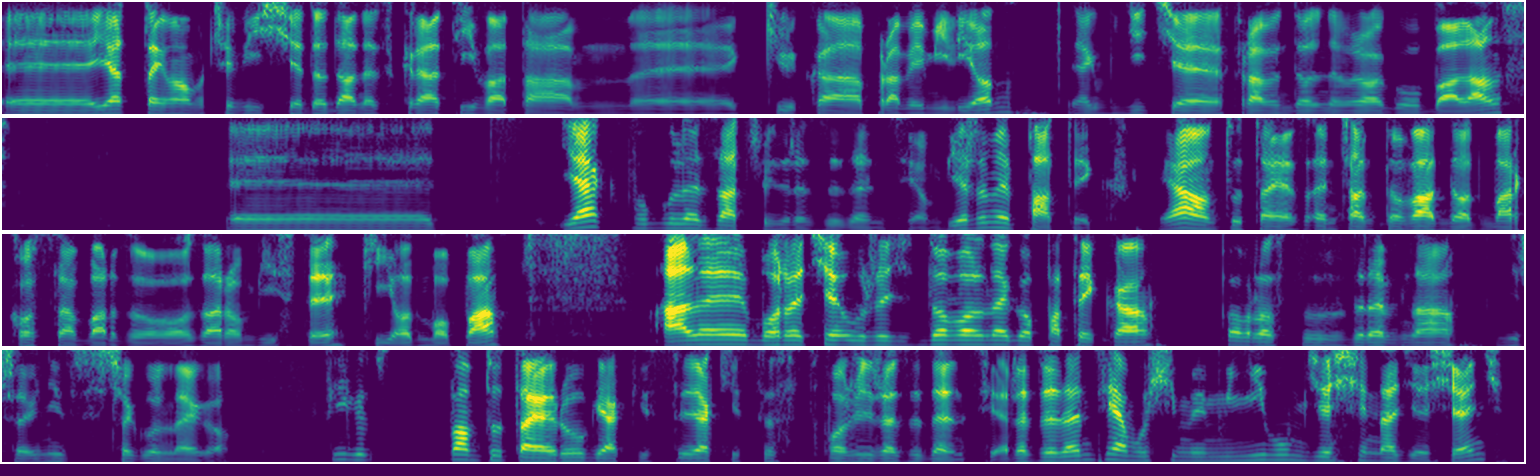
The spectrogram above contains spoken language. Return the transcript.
E, Ja tutaj mam oczywiście dodane z Creative'a tam e, kilka, prawie milion. Jak widzicie w prawym dolnym rogu balans. Jak w ogóle zacząć z rezydencją? Bierzemy patyk. Ja mam tutaj zenchantowany od Markosa, bardzo zarąbisty, kij od mopa, ale możecie użyć dowolnego patyka, po prostu z drewna, nic, nic szczególnego. Mam tutaj róg, jaki, jaki stworzyć rezydencję. Rezydencja musimy minimum 10 na 10,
